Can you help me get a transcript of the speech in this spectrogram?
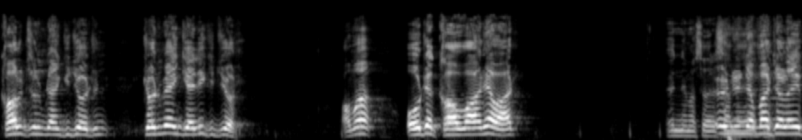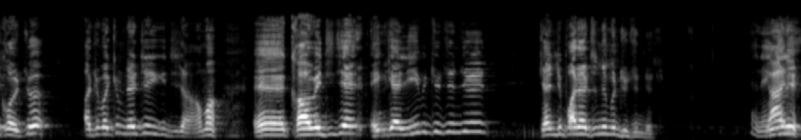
kaldırımdan gidiyordun, görme engelli gidiyor. Ama orada kahvehane var. Önüne masaları Önüne macalayı koydu. Hadi bakayım nereye gideceğim ama e, kahvecide engelliyi mi düşündün? Kendi parasını mı düşündün? Yani, Yani engel-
